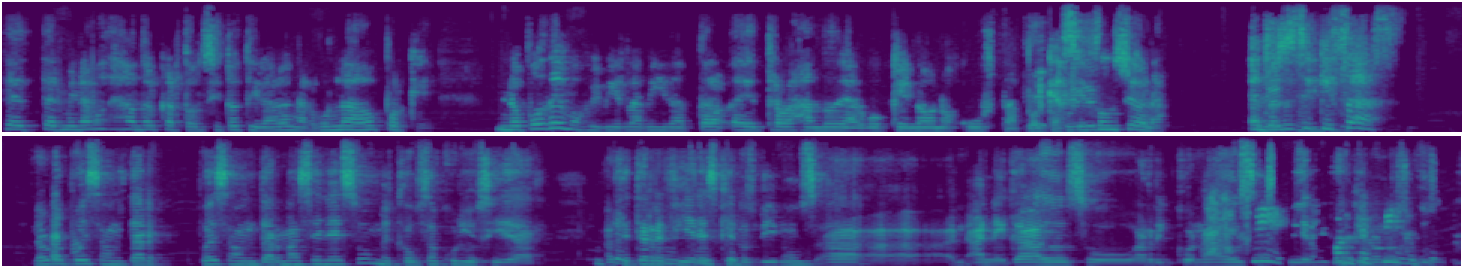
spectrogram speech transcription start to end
te- terminamos dejando el cartoncito tirado en algún lado porque no podemos vivir la vida tra- eh, trabajando de algo que no nos gusta, porque así ¿Puedes- funciona. Entonces, sí, quizás... Laura. ¿puedes ahondar, ¿puedes ahondar más en eso? Me causa curiosidad. ¿A qué te refieres que nos vimos a- a- a- anegados o arrinconados Sí, a porque que no nos fíjate, gusta?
